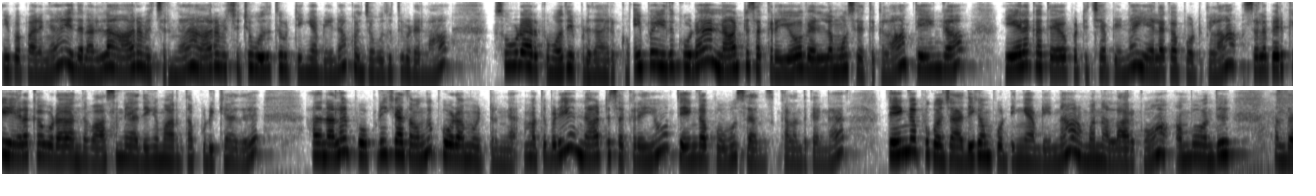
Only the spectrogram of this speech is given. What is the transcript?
இப்போ பாருங்கள் இதை நல்லா ஆற வச்சுருங்க. ஆற வச்சுட்டு உதுத்து விட்டீங்க அப்படின்னா கொஞ்சம் உதுத்து விடலாம். சூடாக இருக்கும் போது இப்படி தான் இருக்கும். இப்போ இது கூட நாட்டு சர்க்கரையோ வெல்லமோ சேர்த்துக்கலாம். தேங்காய் ஏலக்காய் தேவைப்பட்டுச்சு அப்படின்னா ஏலக்காய் போட்டுக்கலாம். சில பேருக்கு ஏலக்காவோட அந்த வாசனை அதிகமாக இருந்தால் பிடிக்காது. அதனால் இப்போது பிடிக்காதவங்க போடாமல் விட்டுருங்க. மற்றபடி நாட்டு சர்க்கரையும் தேங்காய் பூவும் சே கலந்துக்கங்க. தேங்காய் பூ கொஞ்சம் அதிகம் போட்டிங்க அப்படின்னா ரொம்ப நல்லாயிருக்கும் ரொம்ப வந்து அந்த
